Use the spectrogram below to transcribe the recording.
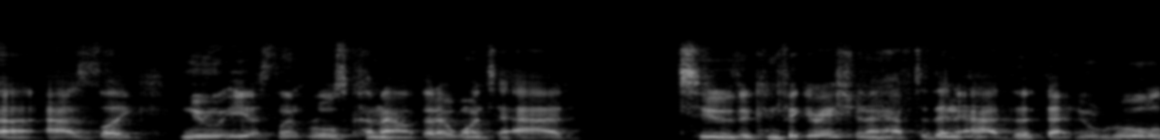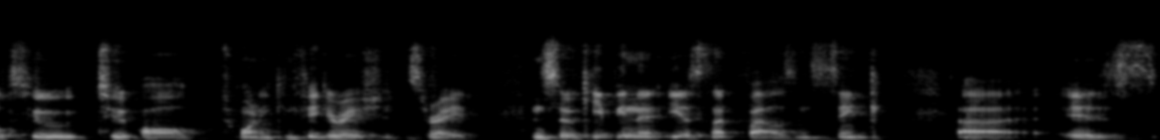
uh, as like new ESLint rules come out that I want to add to the configuration, I have to then add the, that new rule to, to all 20 configurations, right? And so keeping the ESLint files in sync uh, is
